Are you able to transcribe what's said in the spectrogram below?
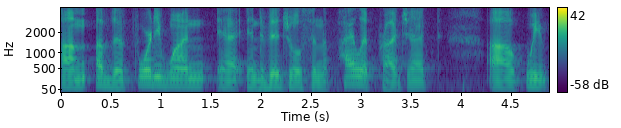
um, of the 41 uh, individuals in the pilot project, uh, we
